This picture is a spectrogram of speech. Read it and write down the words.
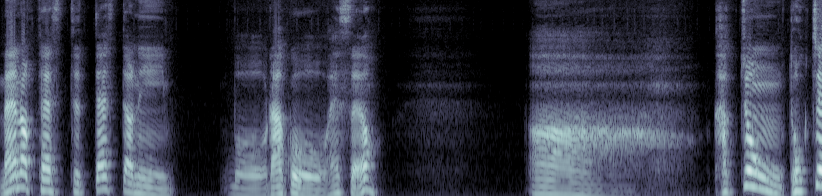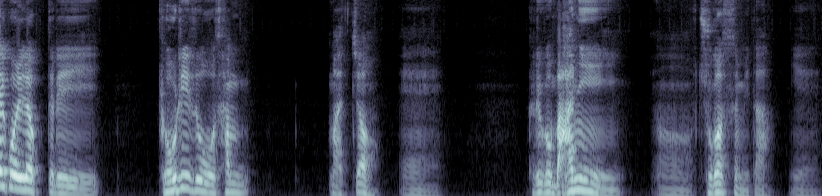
manifest destiny 뭐라고 했어요. 아, 각종 독재 권력들이 교리로 삼았죠. 예. 그리고 많이 어, 죽었습니다. 예.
